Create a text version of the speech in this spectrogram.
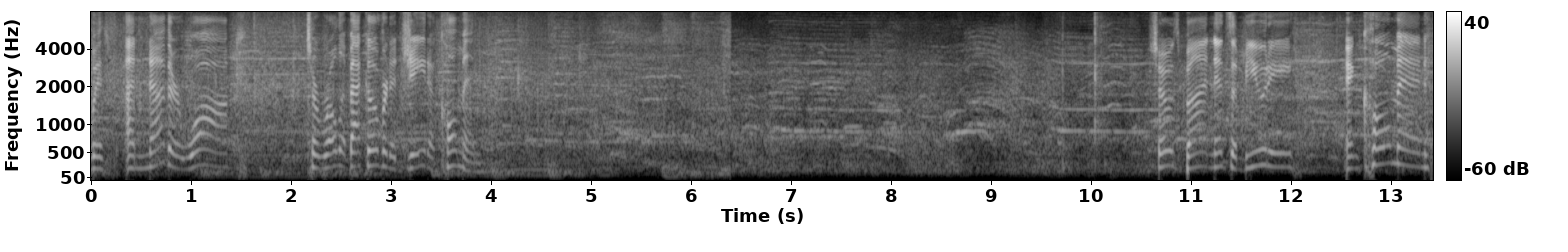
with another walk to roll it back over to Jayda Coleman. Shows bunt, it's a beauty. And Coleman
